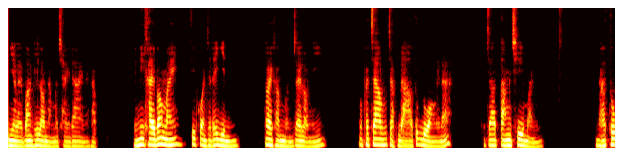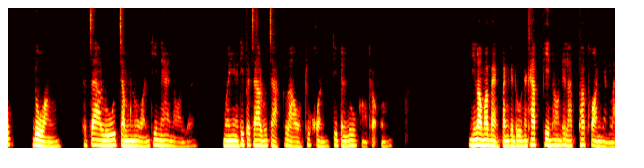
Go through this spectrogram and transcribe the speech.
มีอะไรบ้างที่เรานำมาใช้ได้นะครับ หรือมีใครบ้างไหมที่ควรจะได้ยินถ้อยคำหนุนใจเหล่านี้ว่าพระเจ้ารู้จักดาวทุกดวงเลยนะ พระเจ้าตั้งชื่อมันนะทุกดวงพระเจ้ารู้จำนวนที่แน่นอนเลย เหมือนอย่างที่พระเจ้ารู้จักเราทุกคนที่เป็นลูกของพระองค์ นี้เรามาแบ่งปันกันดูนะครับ พี่น้องได้รับพระพรอย่างไร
